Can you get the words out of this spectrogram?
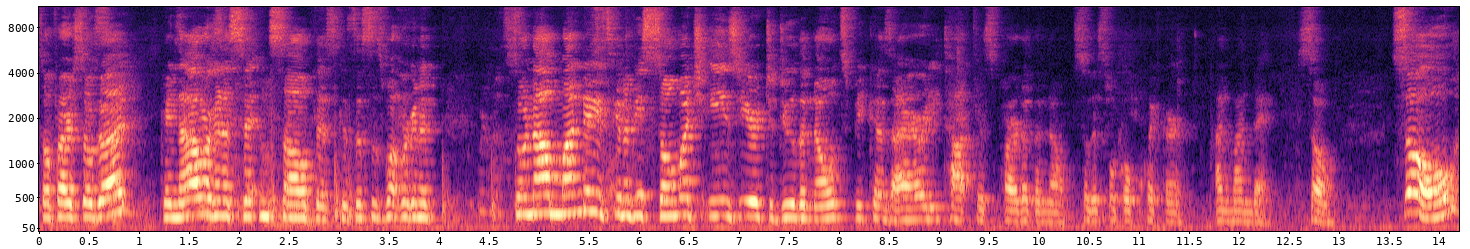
So far, so good? Okay, now we're gonna sit and solve this, cause this is what we're gonna, so now Monday is gonna be so much easier to do the notes because I already taught this part of the notes, so this will go quicker on Monday. So, so,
